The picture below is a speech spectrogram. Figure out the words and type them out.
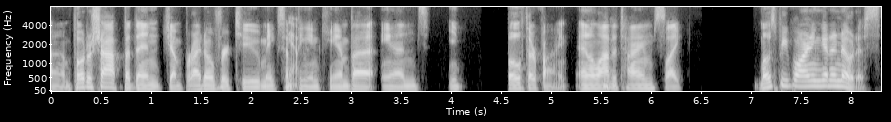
um, Photoshop, but then jump right over to make something in Canva, and it, both are fine. And a lot of times, like most people aren't even going to notice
